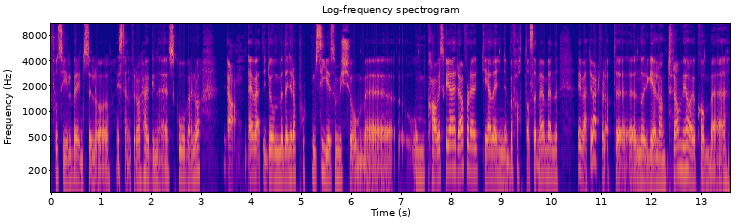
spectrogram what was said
fossil brensel og istedenfor å hogge ned skogene. Ja, jeg vet ikke om den rapporten sier så mye om, eh, om hva vi skal gjøre, for det er ikke det den befatter seg med. Men vi vet jo i hvert fall at uh, Norge er langt fram. Vi har jo kommet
